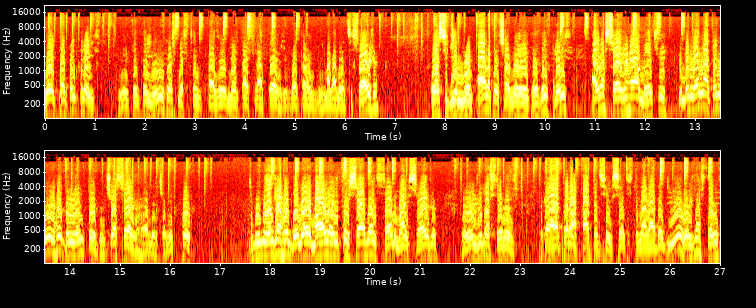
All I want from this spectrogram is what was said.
em 83. Em 81 nós começamos a fazer, montar estratégias de botar esmagamento de soja. Conseguimos montá-la, funcionou em 83. Aí a soja realmente, primeiro ano até não rodou o ano todo, não tinha soja realmente, é muito pouco. Segundo ano já rodou normal e aí foi só avançando mais soja. Hoje nós temos, naquela época era uma fábrica de 600 toneladas dia, hoje nós estamos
